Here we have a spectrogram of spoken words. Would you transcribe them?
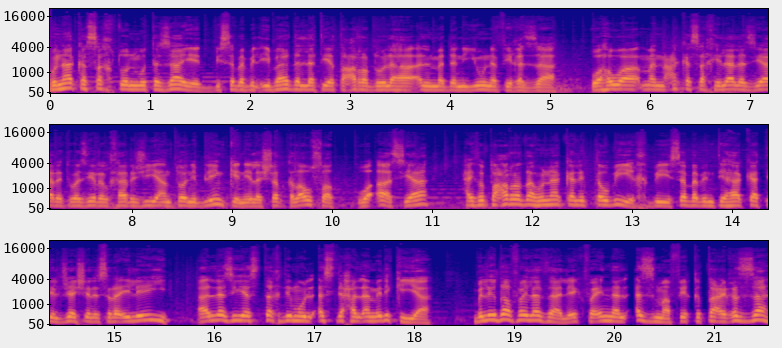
هناك سخط متزايد بسبب الإبادة التي يتعرض لها المدنيون في غزة وهو ما انعكس خلال زيارة وزير الخارجية أنتوني بلينكين إلى الشرق الأوسط وآسيا حيث تعرض هناك للتوبيخ بسبب انتهاكات الجيش الإسرائيلي الذي يستخدم الأسلحة الأمريكية. بالإضافة إلى ذلك فإن الأزمة في قطاع غزة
